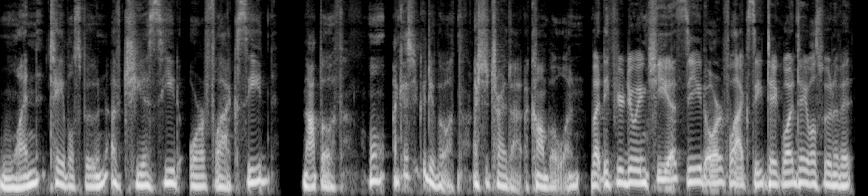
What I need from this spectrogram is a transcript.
one tablespoon of chia seed or flaxseed, not both. Well, I guess you could do both. I should try that, a combo one. But if you're doing chia seed or flaxseed, take one tablespoon of it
